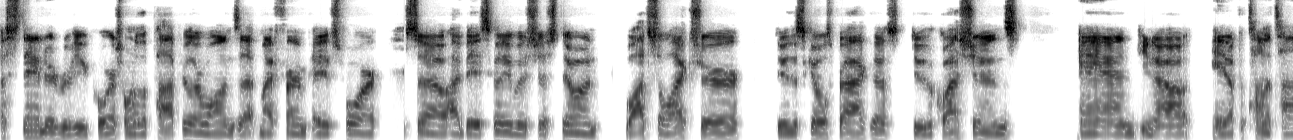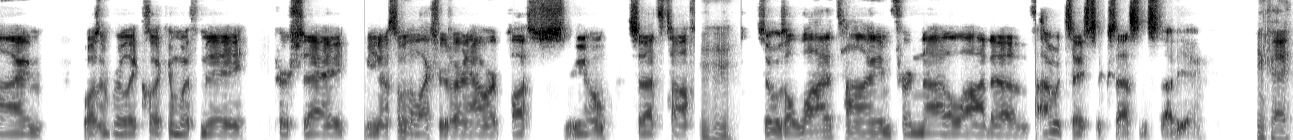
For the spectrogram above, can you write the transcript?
a standard review course, one of the popular ones that my firm pays for. So I basically was just doing watch the lecture, do the skills practice, do the questions, and, you know, ate up a ton of time, wasn't really clicking with me per se. You know, some of the lectures are an hour plus, you know, so that's tough. Mm-hmm. So it was a lot of time for not a lot of, I would say, success in studying. Okay.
